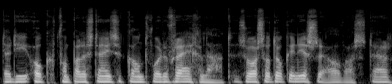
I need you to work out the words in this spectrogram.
die ook van Palestijnse kant worden vrijgelaten. Zoals dat ook in Israël was. Daar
